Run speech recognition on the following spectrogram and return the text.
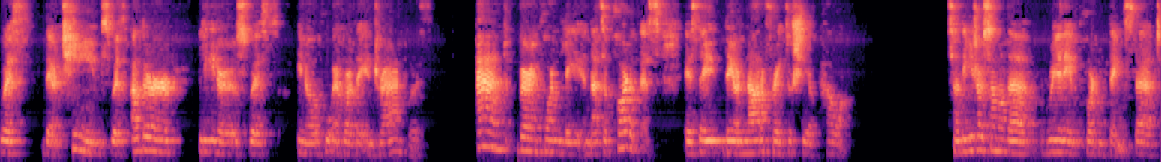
with their teams, with other leaders, with you know whoever they interact with. And very importantly, and that's a part of this, is they they are not afraid to share power. So these are some of the really important things that,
